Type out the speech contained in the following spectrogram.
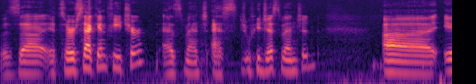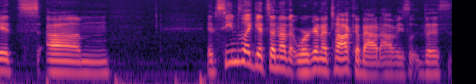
was uh, it's her second feature, as mentioned, as we just mentioned. Uh, it's um, it seems like it's another. We're gonna talk about obviously this.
